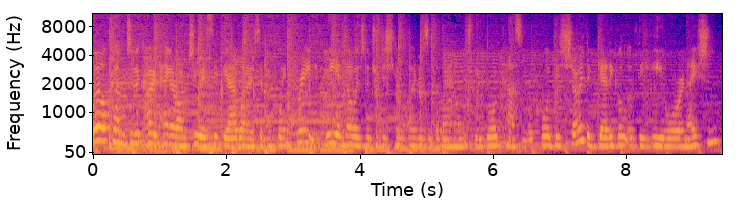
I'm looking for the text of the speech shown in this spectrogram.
Welcome to the Coat Hanger on 2SER 107.3. We acknowledge the traditional owners of the land on which we broadcast and record this show, the Gadigal of the Eora Nation,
